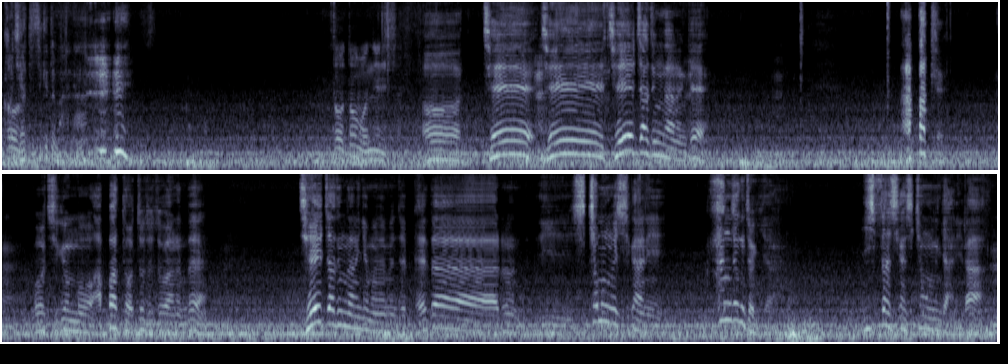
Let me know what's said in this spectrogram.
거지 같은 새끼들 많아. 또 또 뭔 일 있어? 어, 제, 제, 제일 짜증나는 게 아파트. 응. 뭐 지금 뭐 아파트 어쩌저쩌고 하는데 제일 짜증나는 게 뭐냐면 이제 배달은 이 시켜먹는 시간이 한정적이야. 24시간 시켜먹는 게 아니라 음.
